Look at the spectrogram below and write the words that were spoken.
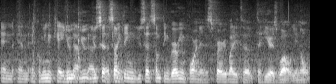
and and, and communicating. You that, you, that- you said that dream. something you said something very important and it's for everybody to, to hear as well, you know.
